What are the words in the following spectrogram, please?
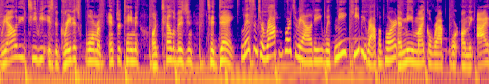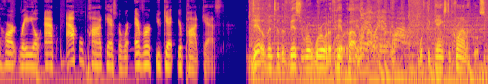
Reality TV is the greatest form of entertainment on television today. Listen to Rapaport's Reality with me, Kebe Rapaport. And me, Michael Rapaport, on the iHeartRadio app, Apple Podcast, or wherever you get your podcast. Delve into the visceral world of hip hop with the Gangster Chronicles,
